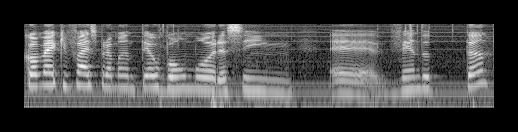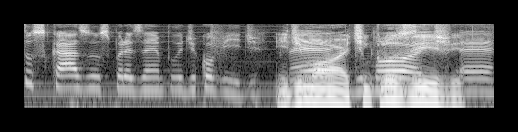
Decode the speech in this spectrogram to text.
como é que faz para manter o bom humor, assim, é, vendo tantos casos, por exemplo, de Covid? E né? de morte, de inclusive. Morte, é,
